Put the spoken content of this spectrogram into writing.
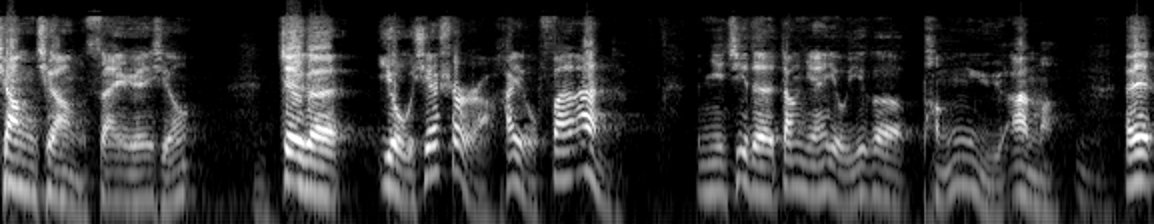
锵锵三人行，这个有些事儿啊，还有翻案的。你记得当年有一个彭宇案吗？哎，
